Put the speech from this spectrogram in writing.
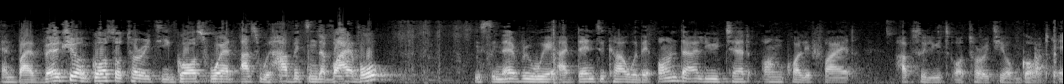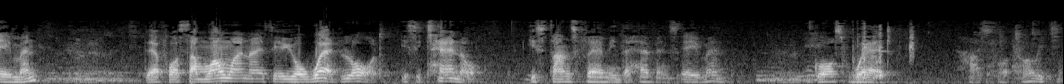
and by virtue of God's authority, God's word as we have it in the Bible, is in every way identical with the undiluted, unqualified, absolute authority of God. Amen. Therefore, Psalm 119 says, Your word, Lord, is eternal. It stands firm in the heavens. Amen. God's word has authority.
